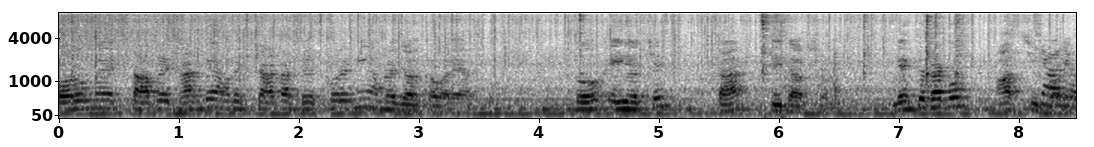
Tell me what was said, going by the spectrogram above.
গরমের তাপে থাকবে আমাদের চাটা শেষ করে নিয়ে আমরা জলখাবারে আসব। তো এই হচ্ছে তার নিদর্শন। দেখতে থাকো আসছি। চলো।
